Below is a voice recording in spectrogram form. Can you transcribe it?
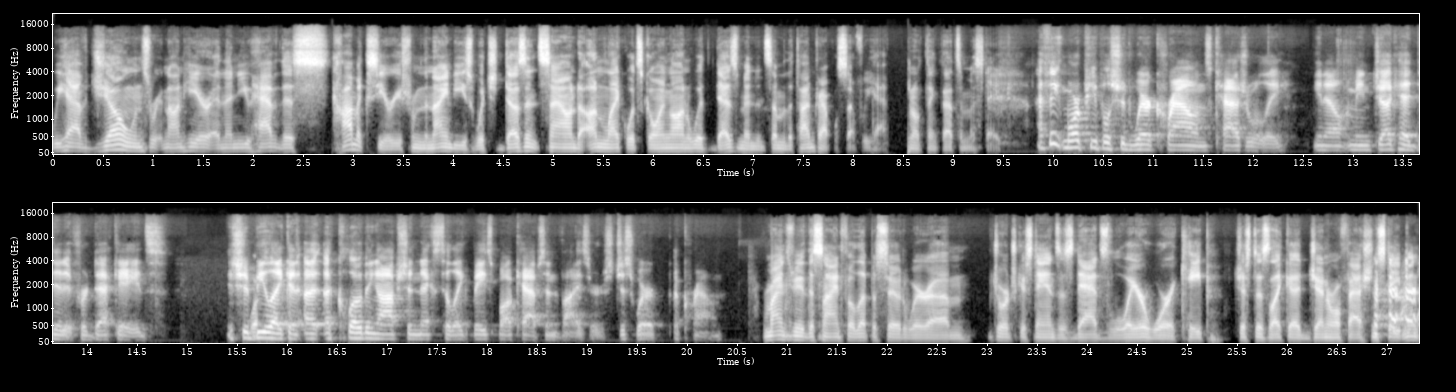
we have Jones written on here, and then you have this comic series from the 90s, which doesn't sound unlike what's going on with Desmond and some of the time travel stuff we have. I don't think that's a mistake. I think more people should wear crowns casually. You know, I mean, Jughead did it for decades. It should what? be like a, a clothing option next to like baseball caps and visors. Just wear a crown. Reminds me of the Seinfeld episode where um, George Costanza's dad's lawyer wore a cape just as like a general fashion statement.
